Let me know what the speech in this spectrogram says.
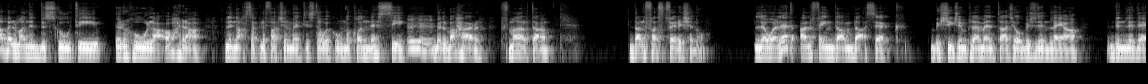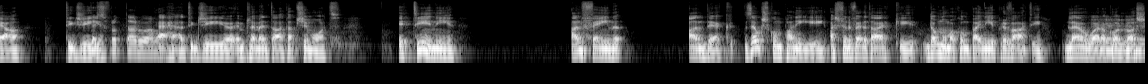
Qabel ma niddiskuti irħula oħra li naħseb li faċilment jistgħu jkunu konnessi mhm. bil-baħar f'Malta, dal-fast ferry xinu? L-ewwel nett għalfejn dam daqshekk biex jiġi implementat jew biex din l-eja din l-idea tiġi Tisfrutta ruha. eħe, tiġi implementata b'xi mod. It-tieni għalfejn għandek żewġ kumpaniji, għax fil-verità hekk hi, dawn huma kumpaniji privati, le, wara kollox,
